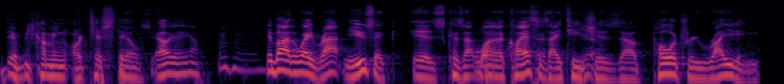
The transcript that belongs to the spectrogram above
they're becoming artistic. skills. Oh yeah, yeah. And by the way, rap music is because one of the classes I teach is uh, poetry writing.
